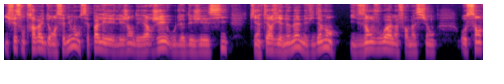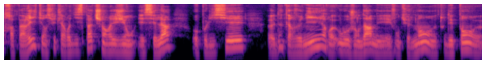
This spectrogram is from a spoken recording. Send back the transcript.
il fait son travail de renseignement. C'est pas les, gens des RG ou de la DGSI qui interviennent eux-mêmes, évidemment. Ils envoient l'information au centre à Paris, qui ensuite la redispatche en région. Et c'est là, aux policiers, euh, d'intervenir, ou aux gendarmes, et éventuellement, euh, tout dépend euh,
